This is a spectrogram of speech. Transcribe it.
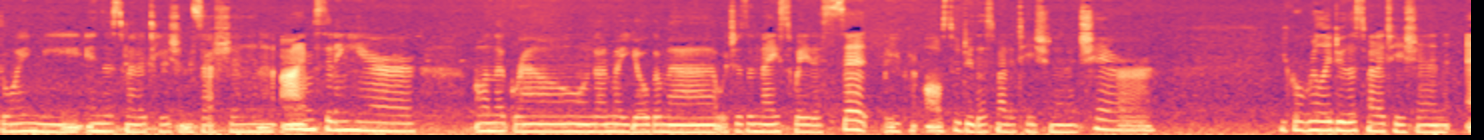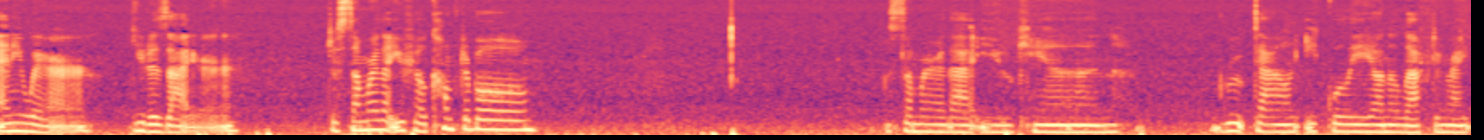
join me in this meditation session. And I'm sitting here on the ground on my yoga mat, which is a nice way to sit, but you can also do this meditation in a chair. You can really do this meditation anywhere you desire, just somewhere that you feel comfortable, somewhere that you can root down equally on the left and right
